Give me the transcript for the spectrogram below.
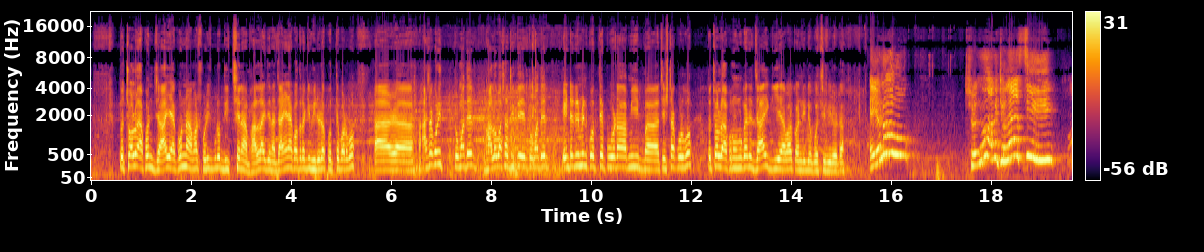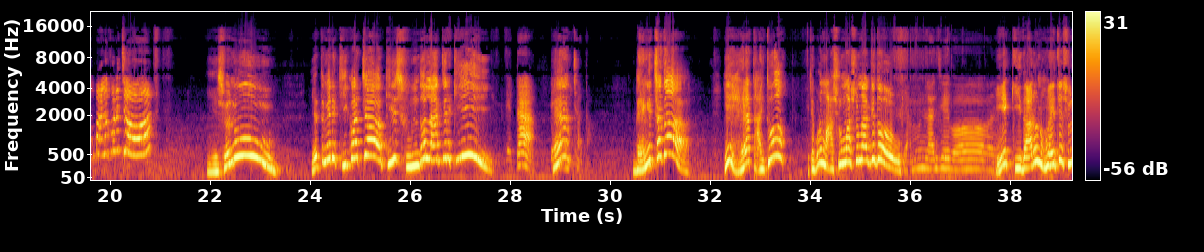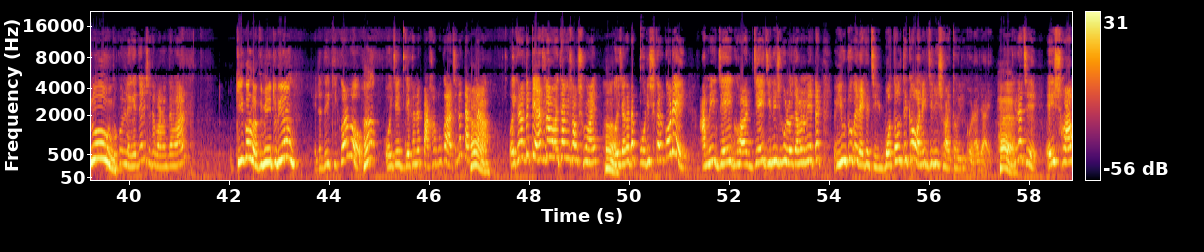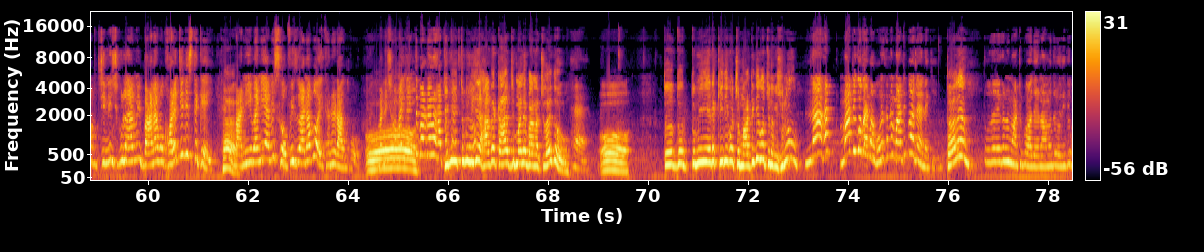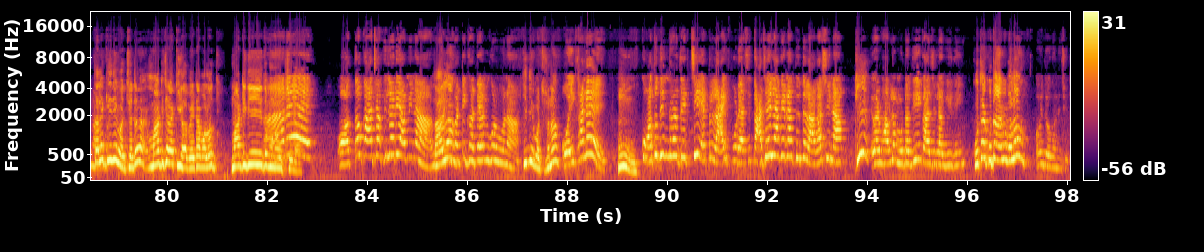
তো চলো এখন যাই এখন না আমার শরীর পুরো দিচ্ছে না ভালো লাগছে না জানি না কতটা কি ভিডিওটা করতে পারব। আর আশা করি তোমাদের ভালোবাসা দিতে তোমাদের এন্টারটেনমেন্ট করতে পুরোটা আমি চেষ্টা করব। তো চলো এখন অন্য কাছে যাই গিয়ে আবার কন্টিনিউ করছি ভিডিওটা। এই অনু! শোনো আমি চলে আসছি। ভালো করেছ। এ শোনু এ তুমি এটা কি করছ? কি সুন্দর লাগছে রে কি? এটা হ্যাঁ? ব্যাঙের ছাতা? এ হ্যাঁ তাই তো। এটা পুরো মাশরুম মাশরুম লাগছে তো। কেমন লাগছে বল। এ কি দারুণ হয়েছে শুনু। কতক্ষণ লেগে যায় সেটা বানাতে আমার? কি করবা তুমি এটা দিয়ে? এটা দিয়ে কি করব? হ্যাঁ। ওই যে যেখানে পাখা পোকা আছে না তাকটা হ্যাঁ। ওইখানে তো ক্যাচরা হয়ে থাকে সব সময় হ্যাঁ। ওই জায়গাটা পরিষ্কার করে আমি যেই ঘর যেই জিনিসগুলো যেমন আমি একটা ইউটিউবে দেখেছি বোতল থেকেও অনেক জিনিস হয় তৈরি করা যায়। হ্যাঁ। ঠিক আছে? এই সব জিনিসগুলো আমি বানাবো ঘরের জিনিস থেকেই। হ্যাঁ। বানিয়ে বানিয়ে আমি শোপিস বানাবো এখানে রাখব। মানে সবাই দেখতে পারবে আমার হাতে তুমি তুমি নিজের হাতে কাজ মানে বানাচ্ছো তাই তো? হ্যাঁ। ও। তো তো তুমি এটা কি দিয়ে করছ? মাটি দিয়ে করছ নাকি শুনো? না মাটি কোথায় পাবো? এখানে মাটি পাওয়া যায় নাকি? তাহলে তোদের এখানে মাটি পাওয়া যায় না আমাদের ওদিকে তাহলে কি দিয়ে করছ এটা মাটি ছাড়া কি হবে? এটা বলো। মাটি দিয়ে তো মনে হচ্ছে অত কাঁচা কিলারি আমি না। তাহলে? মাটি ঘাটে আমি করব না। কি দিয়ে করছ শোনা? ওইখানে হুম। কতদিন ধরে দেখছি একটা লাইট পড়ে আছে। কাজেই লাগে না তুই তো লাগাসই না। কি? এবার ভাবলাম ওটা দিয়ে কাজ লাগিয়ে দিই। কোথায় কোথায় আগে বলো? ওই দোকানে ছিল।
